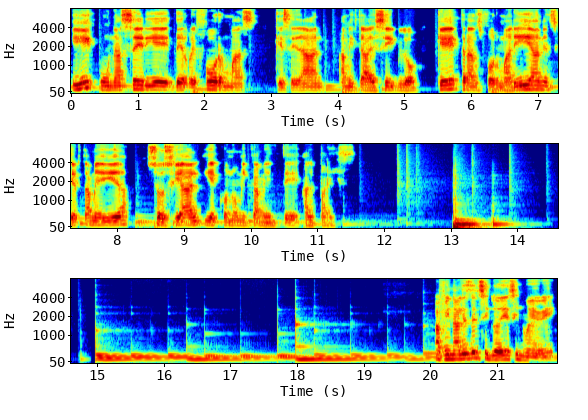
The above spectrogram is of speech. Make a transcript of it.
y una serie de reformas que se dan a mitad de siglo que transformarían en cierta medida social y económicamente al país. A finales del siglo XIX,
